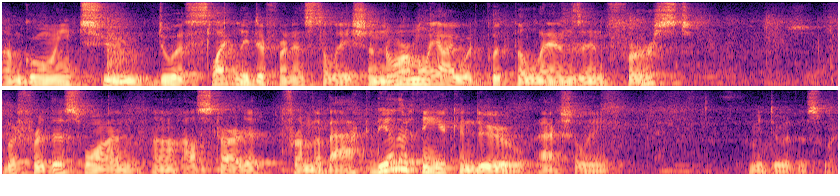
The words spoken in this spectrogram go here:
I'm going to do a slightly different installation. Normally I would put the lens in first, but for this one, uh, I'll start it from the back. The other thing you can do, actually, let me do it this way.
